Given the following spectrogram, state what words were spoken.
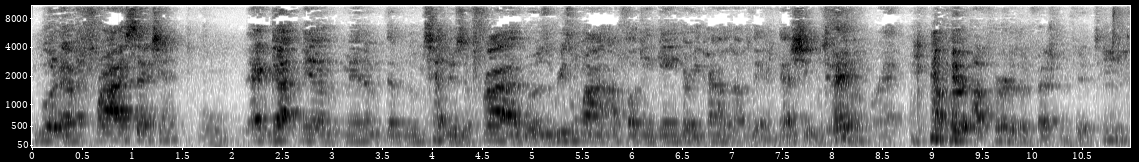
you go to that fry section. Ooh. That goddamn man, them, them, them tenders and fries, bro. Is the reason why I fucking gained thirty pounds when I was there. That shit was Damn. fucking rack. I've heard, I've heard of the freshman 15,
